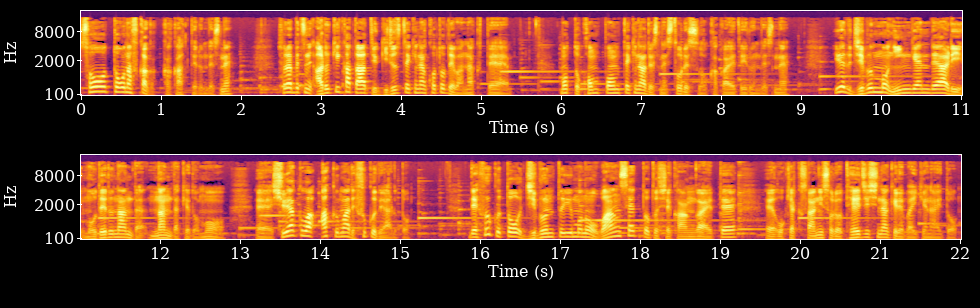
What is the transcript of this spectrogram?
相当な負荷がかかってるんですね。それは別に歩き方っていう技術的なことではなくて、もっと根本的なですね、ストレスを抱えているんですね。いわゆる自分も人間であり、モデルなんだ、なんだけども、えー、主役はあくまで服であると。で、服と自分というものをワンセットとして考えて、えー、お客さんにそれを提示しなければいけないと。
